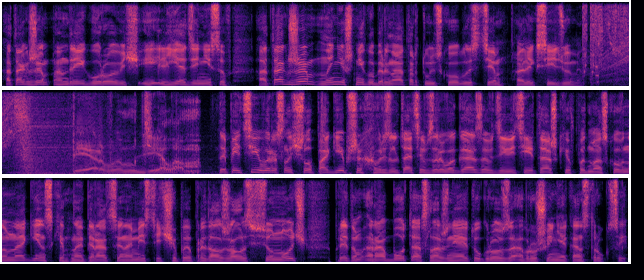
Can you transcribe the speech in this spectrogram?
а также Андрей Гурович и Илья Денисов, а также нынешний губернатор Тульской области Алексей Дюмин. Первым делом. До пяти выросло число погибших в результате взрыва газа в девятиэтажке в подмосковном Ногинске. Операция на месте ЧП продолжалась всю ночь, при этом работа осложняет угроза обрушения конструкций.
